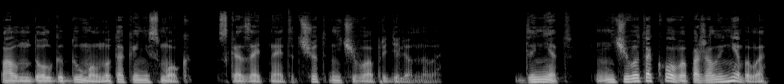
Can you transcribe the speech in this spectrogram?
Палм долго думал, но так и не смог сказать на этот счет ничего определенного. «Да нет, ничего такого, пожалуй, не было.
